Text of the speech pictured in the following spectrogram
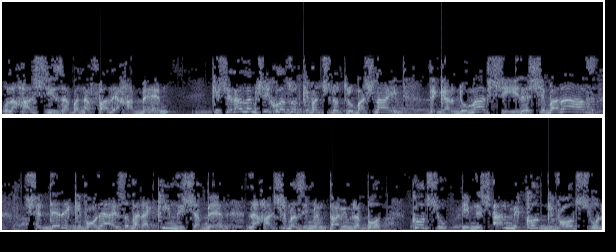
ולאחר שיזה בה נפל אחד מהם, כשרה להמשיך ולעשות כיוון שנותרו בה שניים, וגרדומיו שיראה שברב, שדרך גבעולי האזוב הרכים נשבר, לאחר שמזים מהם טעמים רבות, כלשהו, אם נשאר מכל גבעות שיעור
